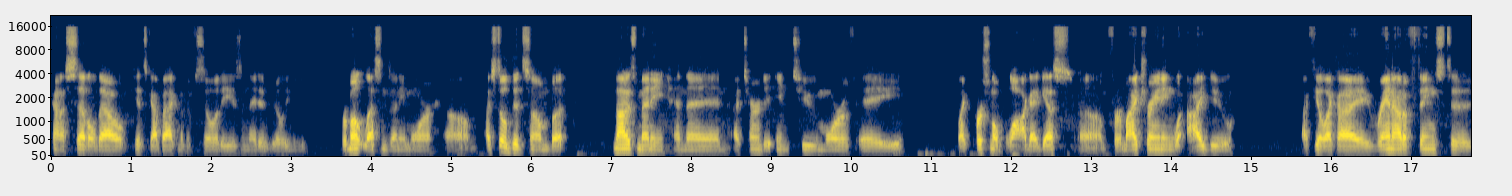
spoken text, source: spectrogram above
kind of settled out, kids got back into the facilities and they didn't really need remote lessons anymore. Um, I still did some, but not as many. And then I turned it into more of a like personal blog, I guess, um, for my training, what I do. I feel like I ran out of things to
